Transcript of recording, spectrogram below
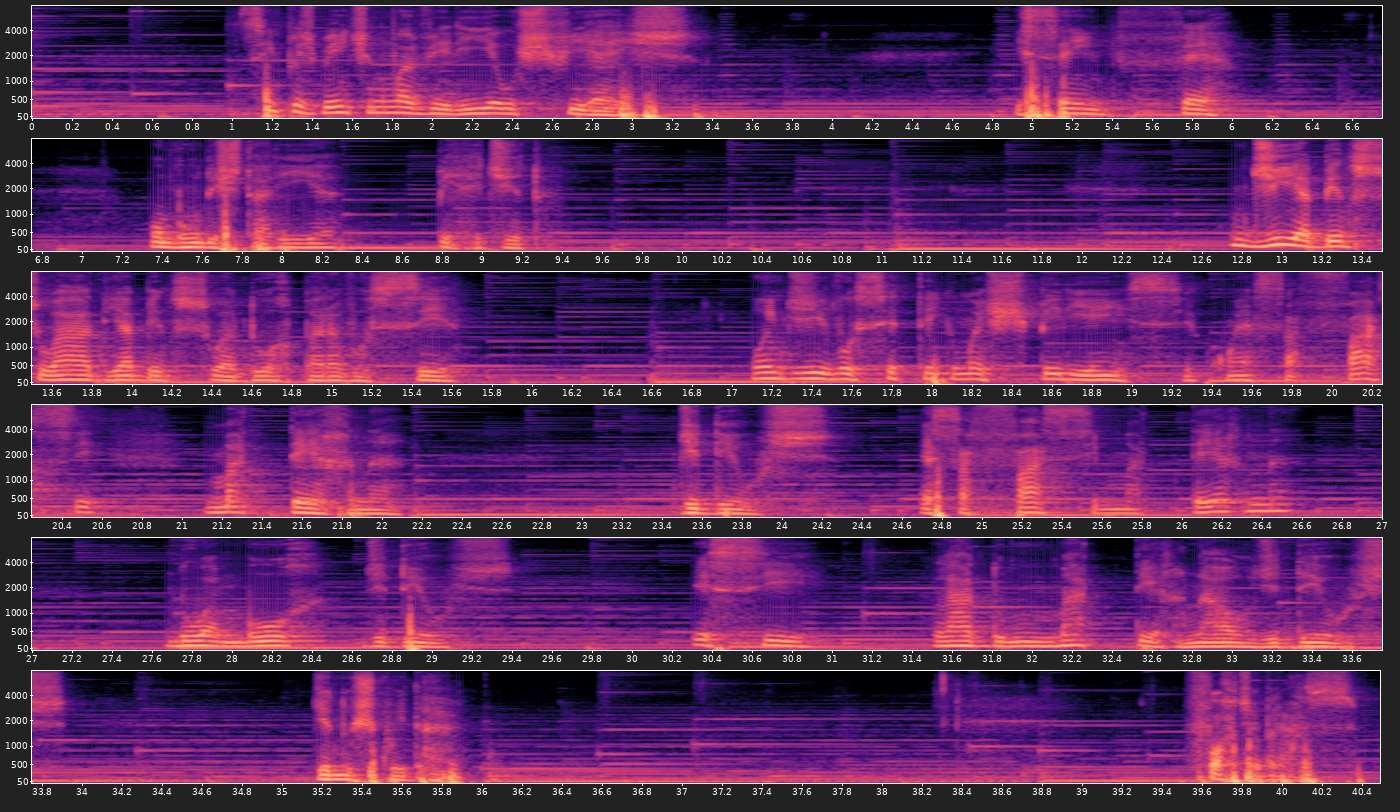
simplesmente não haveria os fiéis. E sem fé, o mundo estaria perdido. Um dia abençoado e abençoador para você onde você tem uma experiência com essa face materna de Deus, essa face materna do amor de Deus, esse lado maternal de Deus de nos cuidar. Forte abraço.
